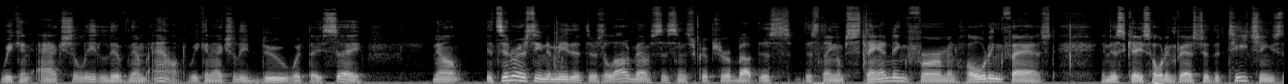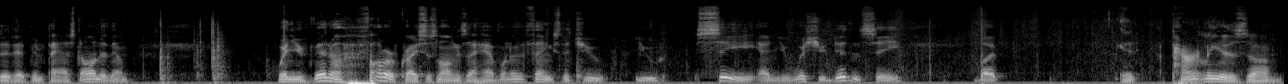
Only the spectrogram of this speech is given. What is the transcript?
we can actually live them out. We can actually do what they say. Now, it's interesting to me that there's a lot of emphasis in Scripture about this, this thing of standing firm and holding fast, in this case, holding fast to the teachings that had been passed on to them. When you've been a follower of Christ as long as I have, one of the things that you, you see and you wish you didn't see, but it apparently is um,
